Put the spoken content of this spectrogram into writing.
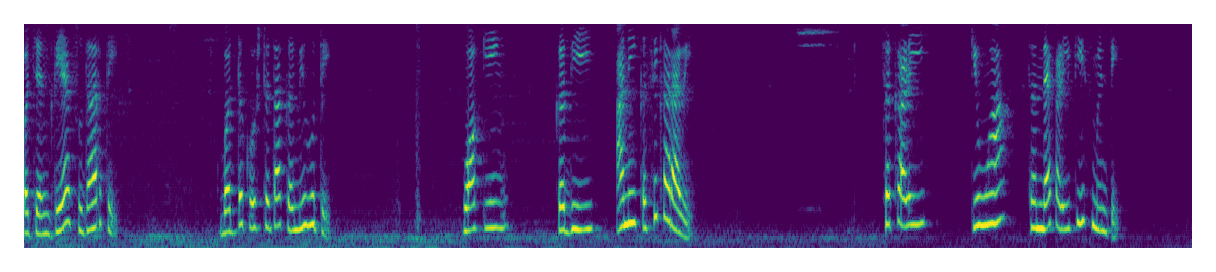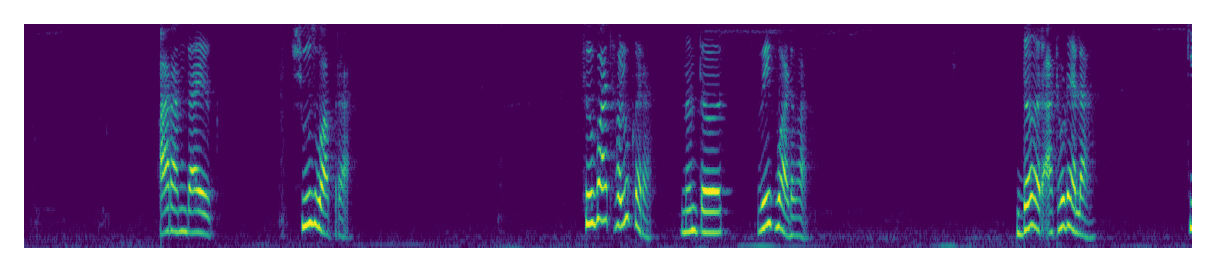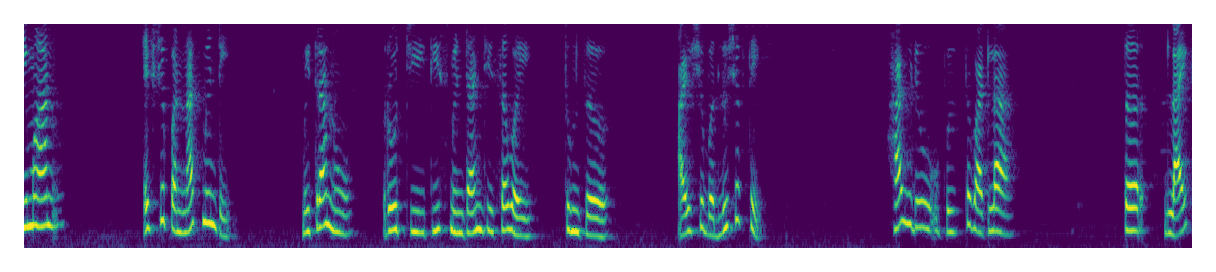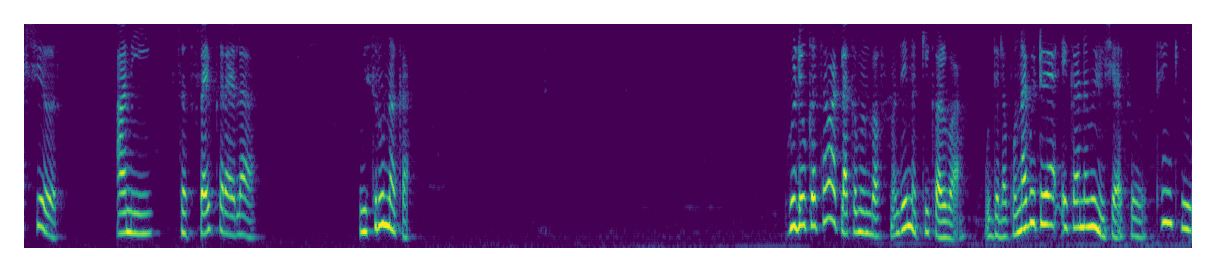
पचनक्रिया सुधारते. बद्धकोष्ठता कमी होते. वॉकिंग कधी आणि कसे करावे? सकाळी किंवा संध्याकाळी तीस मिनटे. आरामदायक. शूज वापरा. सुरुवात हळू करा. नंतर वेग वाढवा. दर आठवड्याला किमान एकशे पन्नास मिनटे. मित्रांनो रोजची तीस मिनिटांची सवय तुमचं आयुष्य बदलू शकते. हा व्हिडिओ उपयुक्त वाटला तर लाईक शेअर आणि सबस्क्राईब करायला विसरू नका. व्हिडिओ कसा वाटला कमेंट बॉक्समध्ये नक्की कळवा. उद्याला पुन्हा भेटूया एका नवीन विषयासह थँक्यू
